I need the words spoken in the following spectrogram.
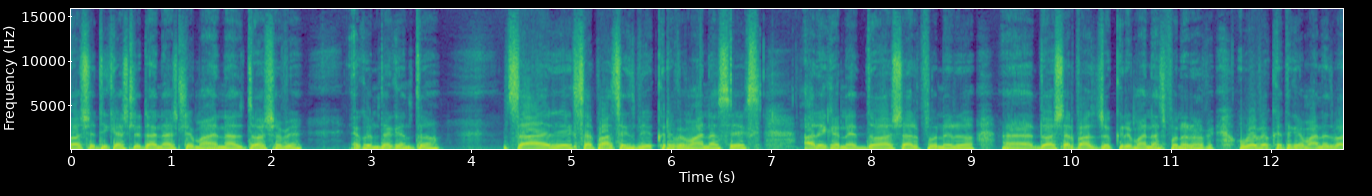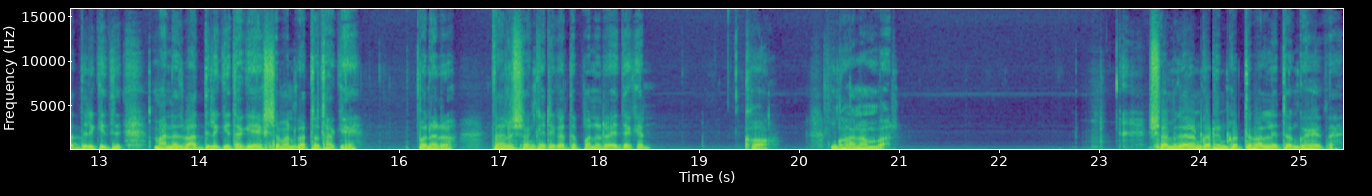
দশ এদিকে আসলে ডাইনে আসলে মাইনাস দশ হবে। এখন দেখেন তো, চার এক্স আর পাঁচ এক্স বিয়োগ করে হবে মাইনাস এক্স, আর এখানে দশ আর পনেরো দশ আর পাঁচ যোগ করে মাইনাস পনেরো হবে। উভয় পক্ষ থেকে মাইনাস বাদ দিলে কি মাইনাস বাদ দিলে কি থাকে? এক্স সমান কত থাকে? পনেরো। তাহলে সংখ্যাটি কত? পনেরো। এই দেখেন, খ। ঘ নম্বর। সমীকরণ গঠন করতে পারলেই তো অঙ্ক হয়ে যায়।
